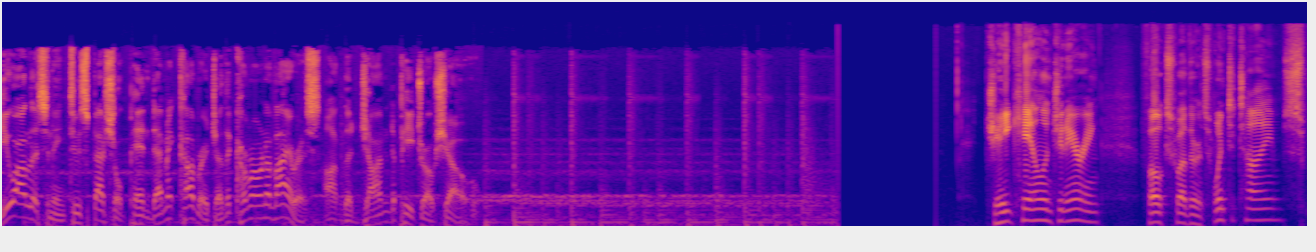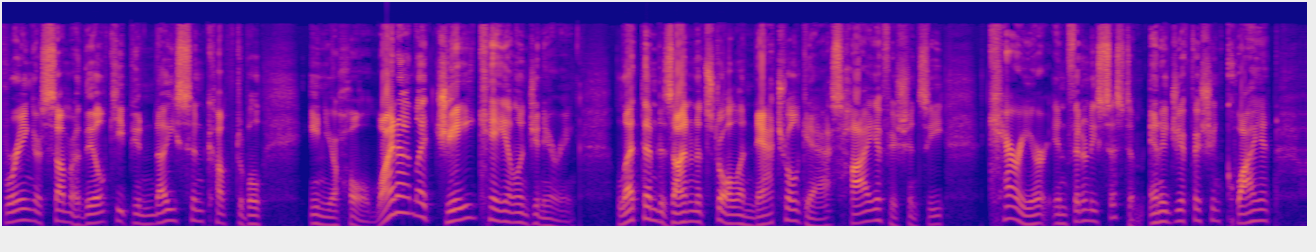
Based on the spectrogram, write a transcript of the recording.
You are listening to special pandemic coverage of the coronavirus on The John DePetro Show. JKL Engineering. Folks, whether it's wintertime, spring, or summer, they'll keep you nice and comfortable in your home. Why not let JKL Engineering let them design and install a natural gas, high efficiency carrier infinity system? Energy efficient, quiet,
